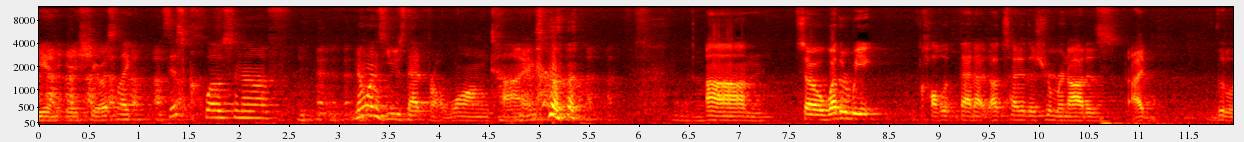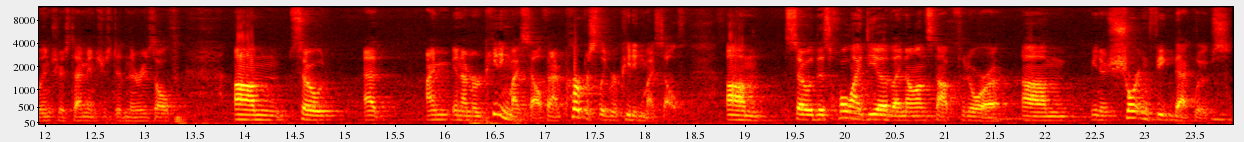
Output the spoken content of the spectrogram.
be an issue. I was like, is this close enough? No one's used that for a long time. um, so whether we call it that outside of this room or not is I little interest. I'm interested in the result. Um, so at, I'm and I'm repeating myself, and I'm purposely repeating myself. Um, so this whole idea of a nonstop Fedora, um, you know, shorten feedback loops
